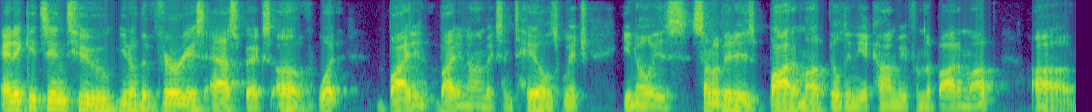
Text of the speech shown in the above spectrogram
And it gets into you know the various aspects of what Biden Bidenomics entails, which you know is some of it is bottom up, building the economy from the bottom up. Uh,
